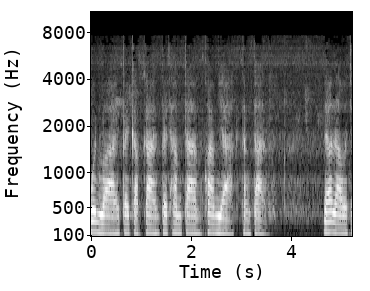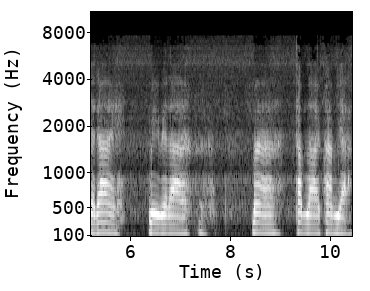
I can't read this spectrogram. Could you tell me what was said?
วุ่นวายไปกับการไปทำตามความอยากต่างๆ แล้วเราจะได้มีเวลามาทำลายความอยาก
